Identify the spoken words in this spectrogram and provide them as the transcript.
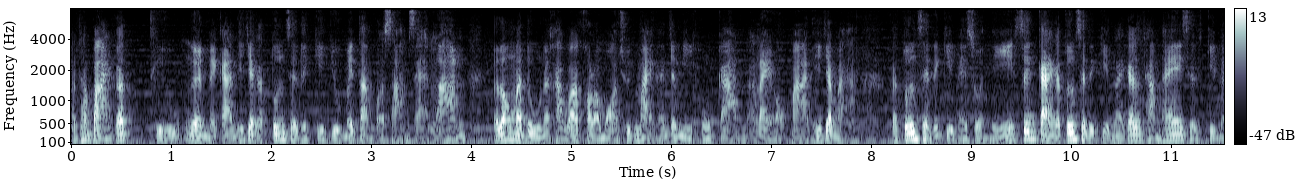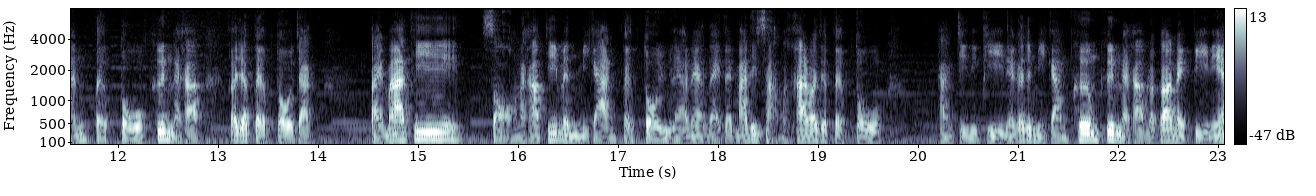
รัฐบาลก็ถือเงินในการที่จะกระตุ้นเศรษฐกิจอยู่ไม่ต่ำกว่า 3 0 0แสนล้าน ก็ต้องมาดูนะครับว่าคอรมอชุดใหม่นั้นจะมีโครงการอะไรออกมาที่จะมากระตุ้นเศรษฐกิจในส่วนนี้ ซึ่งการกระตุ้นเศรษฐกิจนั้นก็จะทำให้เศรษฐกิจนั้นเติบโตขึ้นนะครับ ก็จะเติบโตจาก ไตรมาสที่2นะครับที่มันมีการเติบโตอยู่แล้วเนี่ยในไตรมาสที่3ก็คาดว่าจะเติบโตทาง GDP เนี่ยก็จะมีการเพิ่มขึ้นนะครับ แล้วก็ในปีนี้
